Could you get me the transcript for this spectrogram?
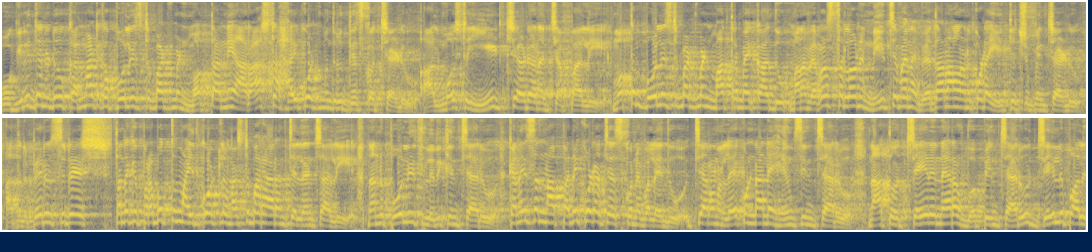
ఓ గిరిజనుడు కర్ణాటక పోలీస్ డిపార్ట్మెంట్ మొత్తాన్ని ఆ రాష్ట్ర హైకోర్టు ముందుకు తీసుకొచ్చాడు. ఆల్మోస్ట్ ఈడ్చాడు అని చెప్పాలి. మొత్తం పోలీస్ డిపార్ట్మెంట్ మాత్రమే కాదు మన వ్యవస్థలోని నీచమైన విధానాలను కూడా ఎత్తి చూపించాడు. అతని పేరు సురేష్. తనకి ప్రభుత్వం ఐదు కోట్ల నష్టపరిహారం చెల్లించాలి. నన్ను పోలీసులు ఇరికించారు. కనీసం నా పని కూడా చేసుకునివ్వలేదు. చరణ లేకుండానే హింసించారు. నాతో చేయని నేరం ఒప్పించారు. జైలు పాలు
